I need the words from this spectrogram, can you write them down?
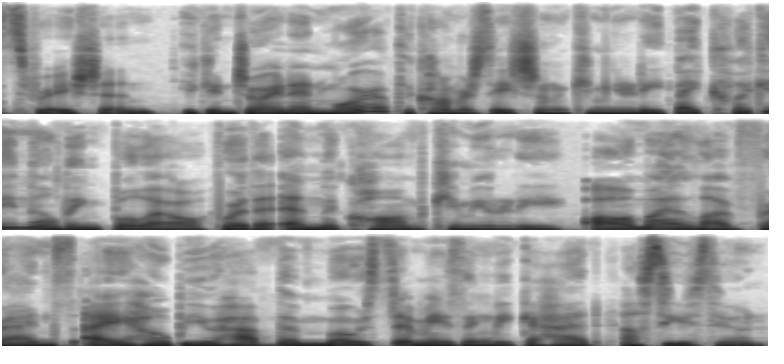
inspiration. You can join in more of the conversation and community by clicking the link below for the In the Calm community. All my love friends, I hope you have the most amazing week ahead. I'll see you soon.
